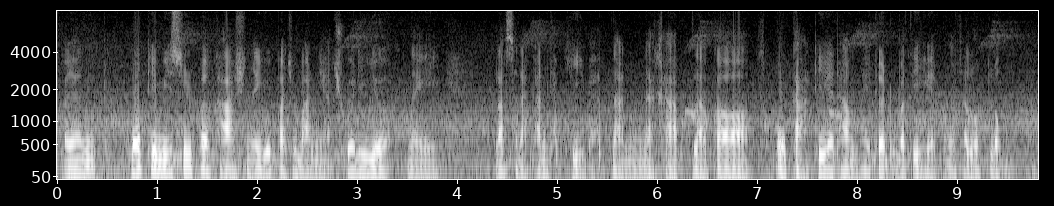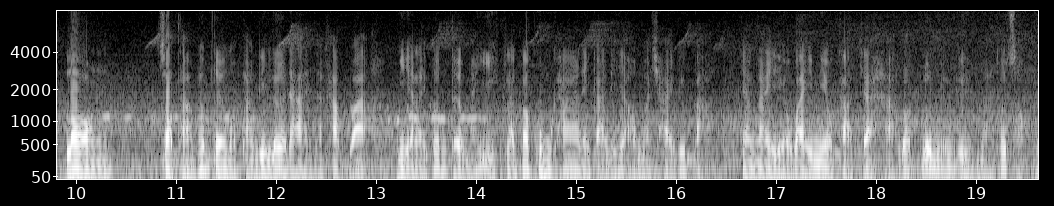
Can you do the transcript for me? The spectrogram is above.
เพราะฉะนั้นรถที่มี slipper clutch ในยุคปัจจุบันเนี่ยช่วยได้เยอะในลักษณะการขับขี่แบบนั้นนะครับ แล้วก็โอกาสที่จะทำให้เกิดอุบัติเหตุมันก็จะลดลง ลองสอบถามเพิ่มเติมกับทางดีลเลอร์ได้นะครับ ว่ามีอะไรเพิ่มเติมให้อีก แล้วก็คุ้มค่าในการที่จะเอามาใช้หรือเปล่า ยังไงเดี๋ยวไว้มีโอกาสจะหารถรุ่นอื่นๆ มาทดสอบให้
